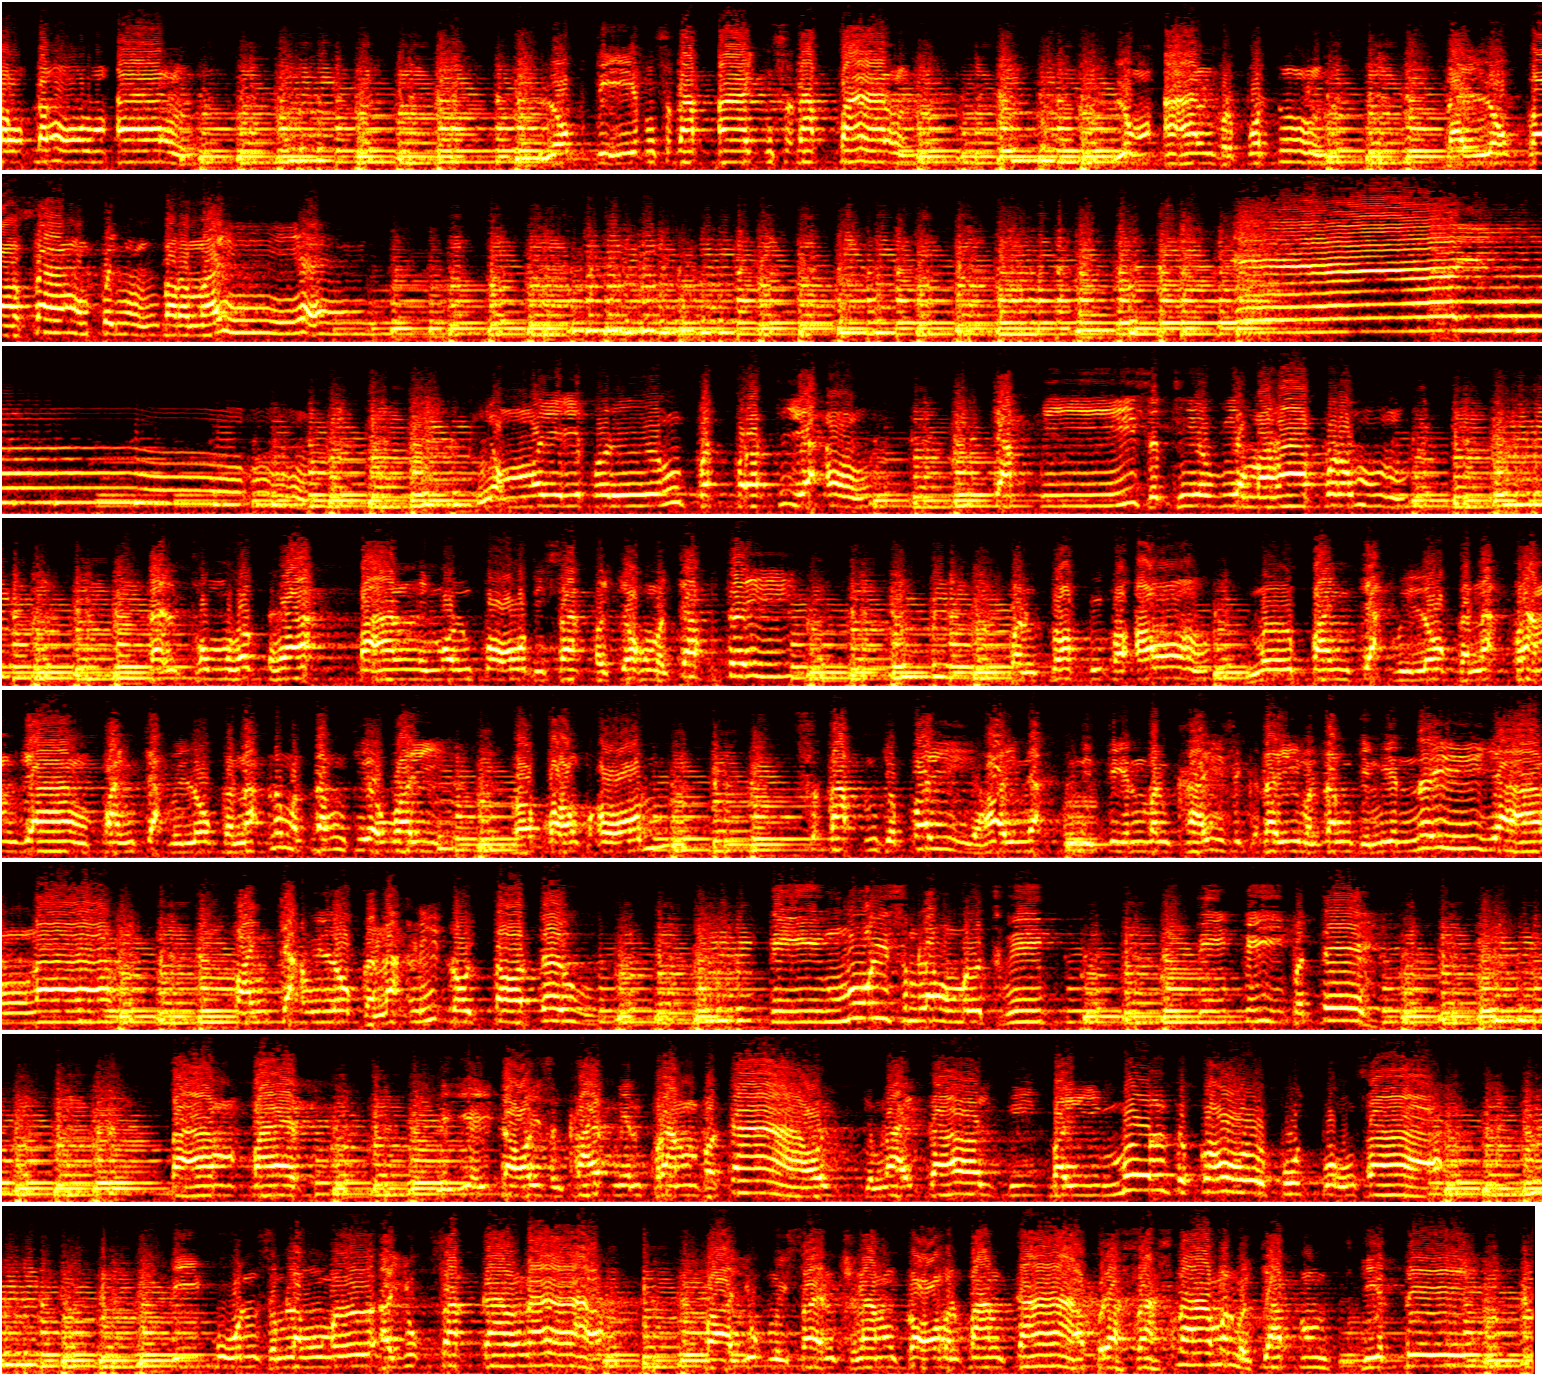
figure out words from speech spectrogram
ដឹងលំអានលោកទៀតស្ដាប់អាចស្ដាប់បានលំអានប្រពុតដែលលោកកសាងពេញបរមីខ្ញុំមិនរៀបរឿងពិតប្រធា ចាប់ពីសទ្ធាវាសមហាព្រំដែលធំហឹកហាក់បាននិមន្តពោធិសត្វឲ្យចុះមកចាប់ផ្ទៃបន្ទាប់ពីព្រះអង្គមើលបញ្ចវិលោកណៈ5យ៉ាងបញ្ចវិលោកណៈនឹងមិនដឹងជាអ្វីក៏បងប្អូនស្ដាប់ចបៃហើយអ្នកនិទានមិនខៃសេចក្តីមិនដឹងជាមានន័យយ៉ាងណាបញ្ចវិ លោកណៈនេះដូចតទៅ ទី1សម្លឹងមើលទ្វីបទី2ប្រទេសតាមបែបនិយាយដោយសង្ខេបមាន5ប្រការហើយចំណែកកាយទី3មើលតកូលពូជពងសា4សម្លឹងមើលអាយុសត្វកាលណាបើអាយុមួយ សែនឆ្នាំក៏មិនបានការព្រះសាសនាមិនមកចាប់ជាតិទេទី5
